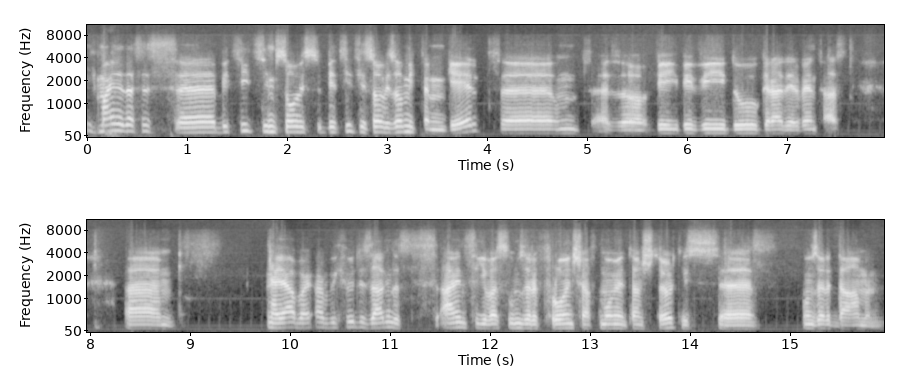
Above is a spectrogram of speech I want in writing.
ich meine, das ist, äh, bezieht, sich sowieso, bezieht sich sowieso mit dem Geld äh, und also wie, wie, wie du gerade erwähnt hast. Ähm, naja, aber, aber ich würde sagen, das Einzige, was unsere Freundschaft momentan stört, ist äh, unsere Damen.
